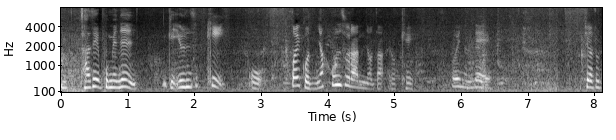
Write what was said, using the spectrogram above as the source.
음, 자세히 보면은 이렇게 윤숙희 어, 써 있거든요. 혼수라는 여자 이렇게 써 있는데 제가 좀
